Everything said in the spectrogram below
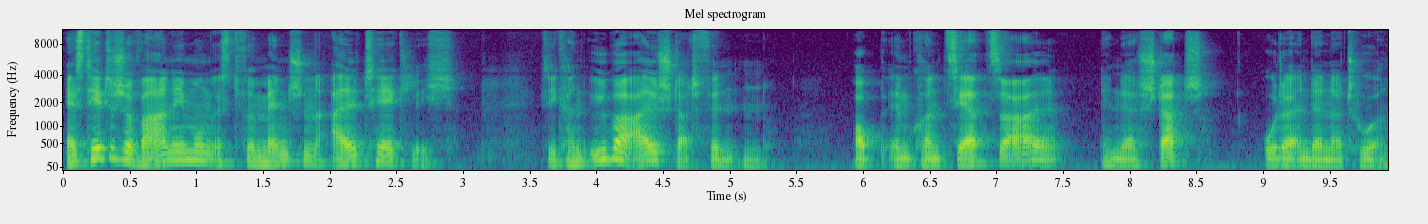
Ästhetische Wahrnehmung ist für Menschen alltäglich. Sie kann überall stattfinden, ob im Konzertsaal, in der Stadt oder in der Natur.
